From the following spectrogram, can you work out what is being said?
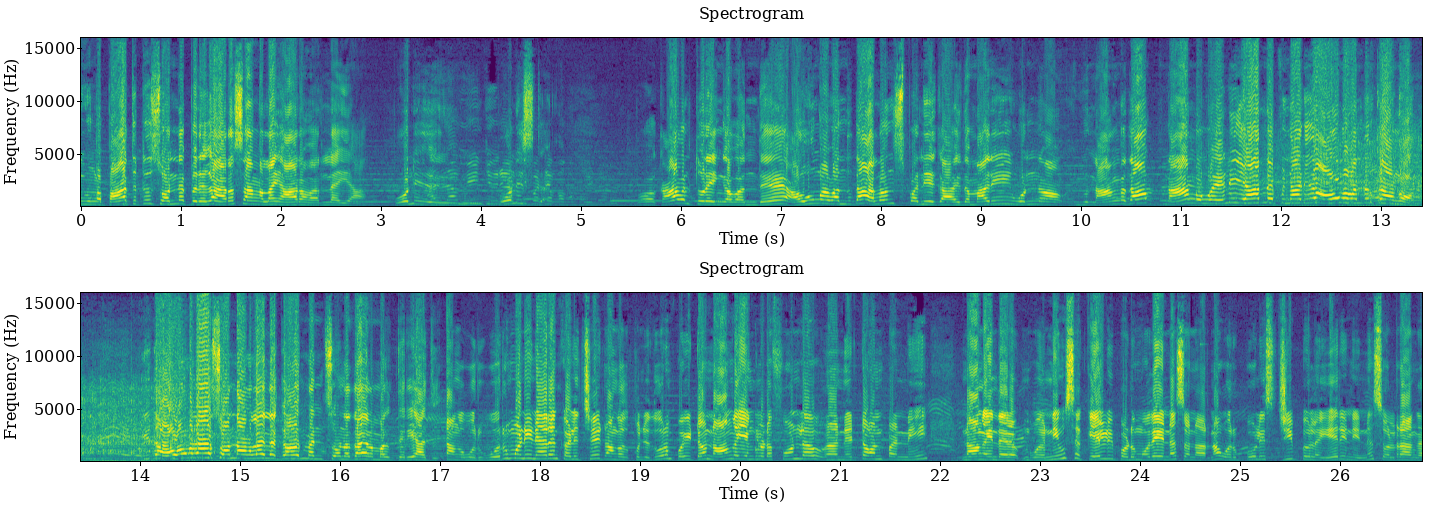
இவங்க பார்த்துட்டு சொன்ன பிறகு அரசாங்கம்லாம் யாரும் வரல ஐயா. போலீஸ் போலீஸ் காவல்துறைங்க வந்து அவங்க வந்து தான் அலௌன்ஸ் பண்ணியிருக்காங்க இதை மாதிரி ஒன்று நாங்கள் தான் நாங்கள் வெளியே ஏறின பின்னாடி தான் அவங்க வந்திருக்காங்க. இது அவங்களா சொன்னாங்களா இல்லை கவர்மெண்ட் சொன்னதா நம்மளுக்கு தெரியாது. நாங்கள் ஒரு ஒரு மணி நேரம் கழிச்சு நாங்கள் கொஞ்சம் தூரம் போயிட்டோம். நாங்கள் எங்களோட ஃபோனில் நெட் ஆன் பண்ணி நாங்கள் இந்த நியூஸை கேள்விப்படும் போதே என்ன சொன்னார்னா ஒரு போலீஸ் ஜீப்பில் ஏறி நின்று சொல்கிறாங்க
